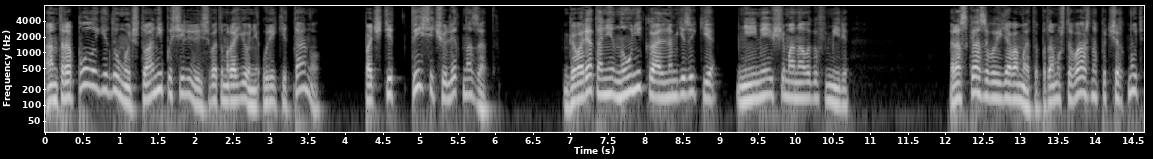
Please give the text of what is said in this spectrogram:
Антропологи думают, что они поселились в этом районе у реки Тану почти тысячу лет назад. Говорят они на уникальном языке, не имеющем аналогов в мире. Рассказываю я вам это, потому что важно подчеркнуть,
